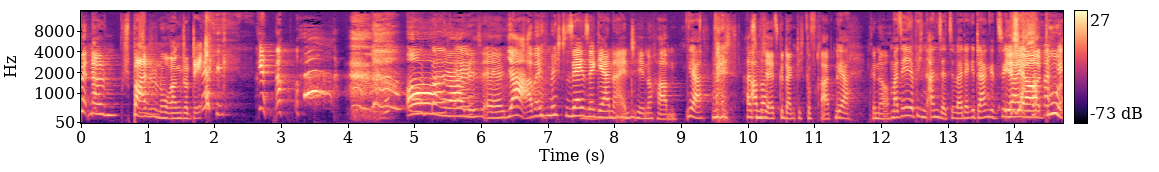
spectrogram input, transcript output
Mit einem spanischen Orangentee. Oh, Gott, Herrlich, ey. Ja, aber ich möchte sehr, sehr gerne einen Tee noch haben. Ja. Weil, hast du mich Aber- ja jetzt gedanklich gefragt, ne? Ja. Genau. Mal sehen, ob ich ihn ansetze, weil der Gedanke zählt. Ja, ja, du, ne?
